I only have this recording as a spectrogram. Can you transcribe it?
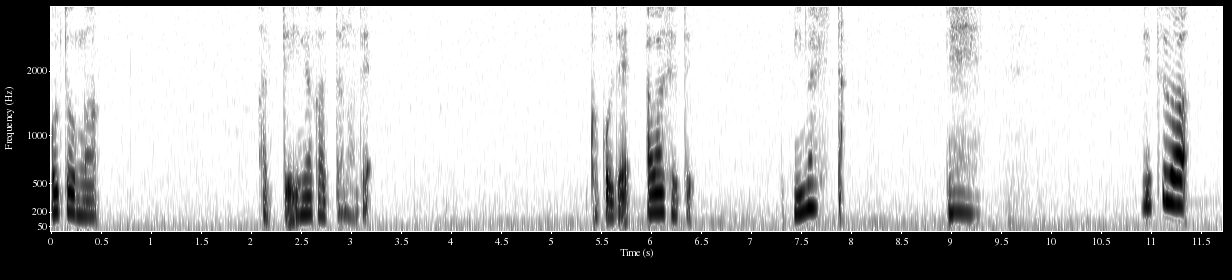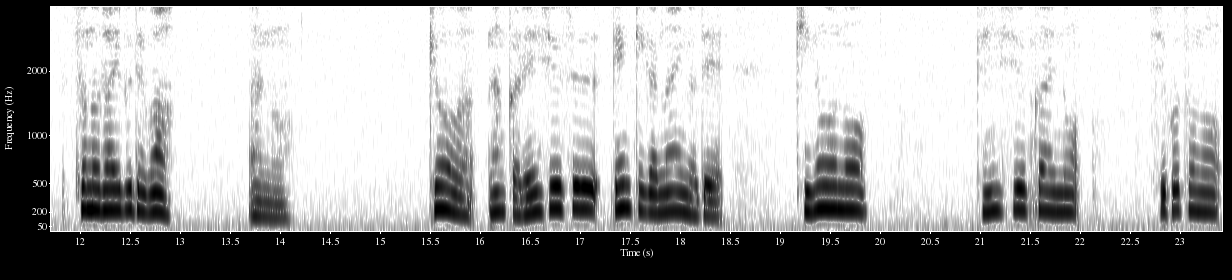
音が合っていなかったのでここで合わせてみました、ねえ実はそのライブではあの今日はなんか練習する元気がないので昨日の研修会の仕事の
